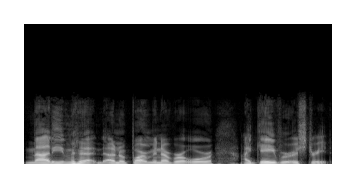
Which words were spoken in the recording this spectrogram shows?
not even an apartment number, or I gave her a street.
